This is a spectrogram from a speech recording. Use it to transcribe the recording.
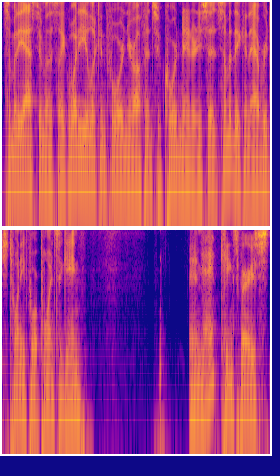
somebody asked him, "It's like, what are you looking for in your offensive coordinator?" And he said, "Somebody that can average twenty four points a game." And Okay. Kingsbury's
